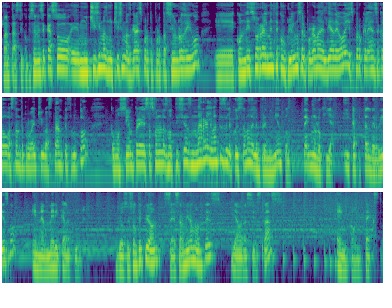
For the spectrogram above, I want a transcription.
Fantástico. Pues en ese caso, eh, muchísimas, muchísimas gracias por tu aportación, Rodrigo. Eh, con eso realmente concluimos el programa del día de hoy. Espero que le hayan sacado bastante provecho y bastante fruto. Como siempre, esas fueron las noticias más relevantes del ecosistema del emprendimiento, tecnología y capital de riesgo en América Latina. Yo soy su anfitrión, César Miramontes, y ahora sí estás en contexto.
